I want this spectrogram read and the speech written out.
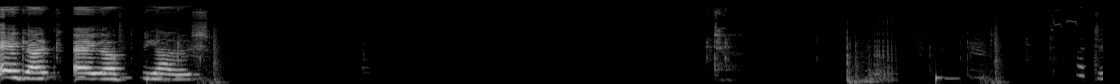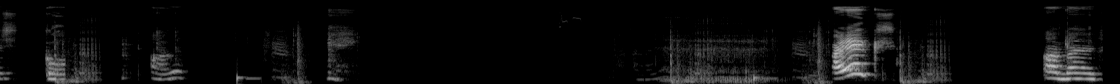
egg at a fearless. Let's just go out. Alex! Oh it's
